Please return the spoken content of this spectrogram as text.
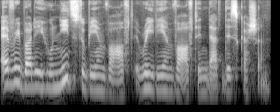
everybody who needs to be involved really involved in that discussion.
